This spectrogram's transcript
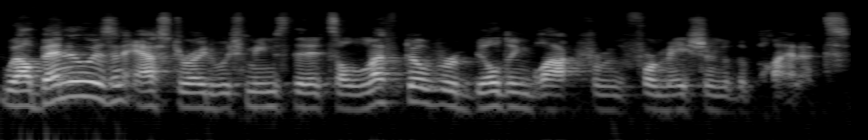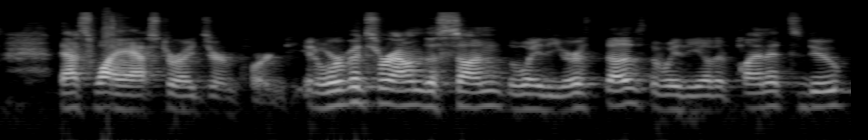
Well, Bennu is an asteroid, which means that it's a leftover building block from the formation of the planets. That's why asteroids are important. It orbits around the sun the way the Earth does, the way the other planets do.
